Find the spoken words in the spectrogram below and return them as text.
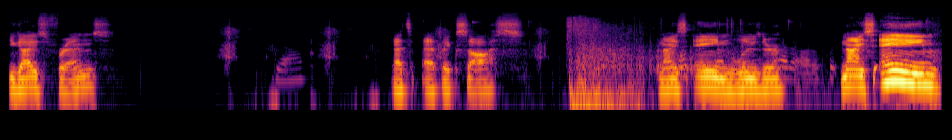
You guys friends? Yeah. That's epic sauce. Nice aim, loser. Nice aim!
